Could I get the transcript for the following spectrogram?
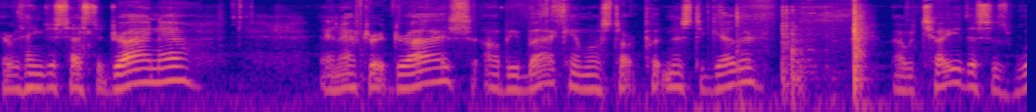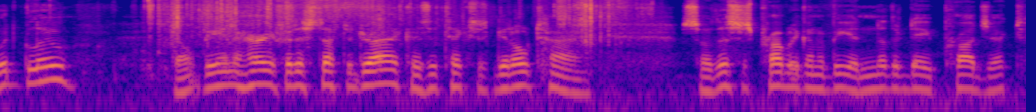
Everything just has to dry now. And after it dries, I'll be back and we'll start putting this together. I would tell you this is wood glue. Don't be in a hurry for this stuff to dry because it takes a good old time. So this is probably going to be another day project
